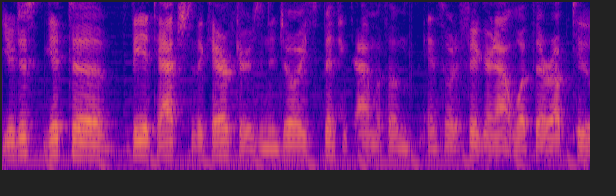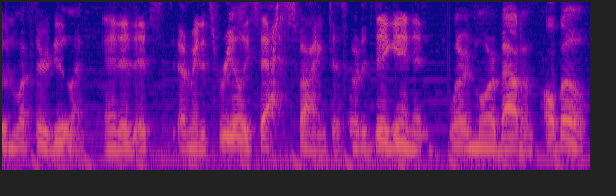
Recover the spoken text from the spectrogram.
You just get to be attached to the characters and enjoy spending time with them and sort of figuring out what they're up to and what they're doing. And it, it's, I mean, it's really satisfying to sort of dig in and learn more about them. Although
